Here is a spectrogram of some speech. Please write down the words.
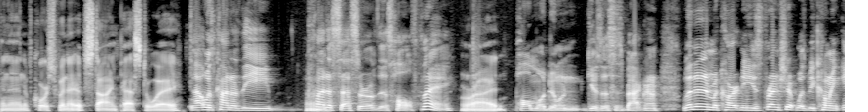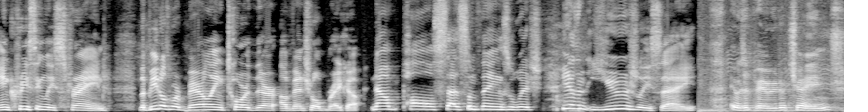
And then, of course, when Epstein passed away, That was kind of the uh, predecessor of this whole thing. right? Paul Muldoon gives us his background. Lennon and McCartney's friendship was becoming increasingly strained. The Beatles were barreling toward their eventual breakup. Now, Paul says some things which he doesn't usually say. It was a period of change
